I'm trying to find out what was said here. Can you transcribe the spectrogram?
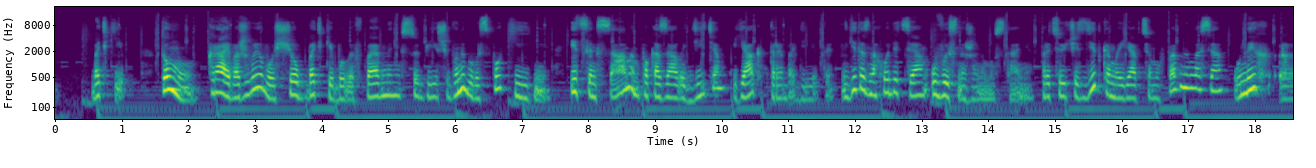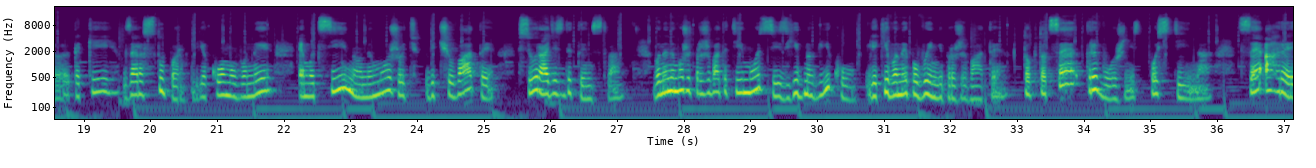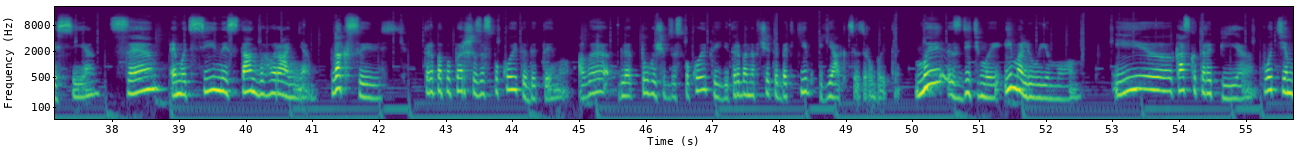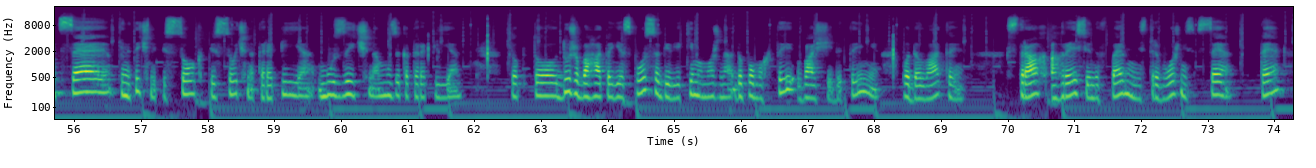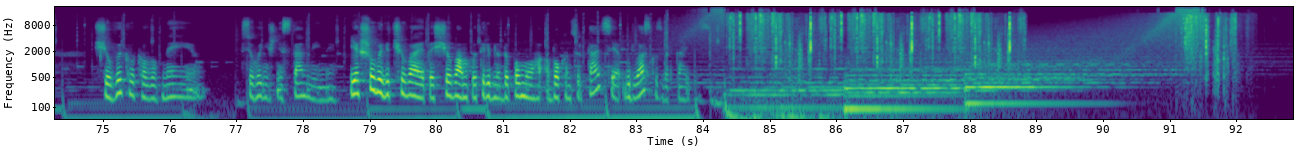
батьків. Тому край важливо, щоб батьки були впевнені в собі, щоб вони були спокійні і цим самим показали дітям, як треба діяти. Діти знаходяться у виснаженому стані. Працюючи з дітками, я в цьому впевнилася. У них е, такий зараз ступор, в якому вони емоційно не можуть відчувати всю радість дитинства. Вони не можуть проживати ті емоції згідно віку, які вони повинні проживати. Тобто, це тривожність постійна, це агресія, це емоційний стан вигорання, плаксивість. Треба, по-перше, заспокоїти дитину, але для того, щоб заспокоїти її, треба навчити батьків, як це зробити. Ми з дітьми і малюємо, і каскотерапія. Потім це кінетичний пісок, пісочна терапія, музична музикотерапія. Тобто дуже багато є способів, якими можна допомогти вашій дитині подолати страх, агресію, невпевненість, тривожність все те, що викликало в неї сьогоднішній стан війни. Якщо ви відчуваєте, що вам потрібна допомога або консультація, будь ласка, звертайтеся.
